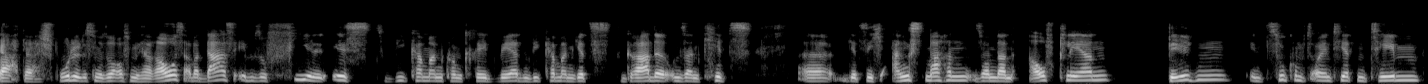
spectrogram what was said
ja, da sprudelt es nur so aus mir heraus, aber da es eben so viel ist, wie kann man konkret werden, wie kann man jetzt gerade unseren Kids äh, jetzt nicht Angst machen, sondern aufklären, bilden in zukunftsorientierten Themen,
